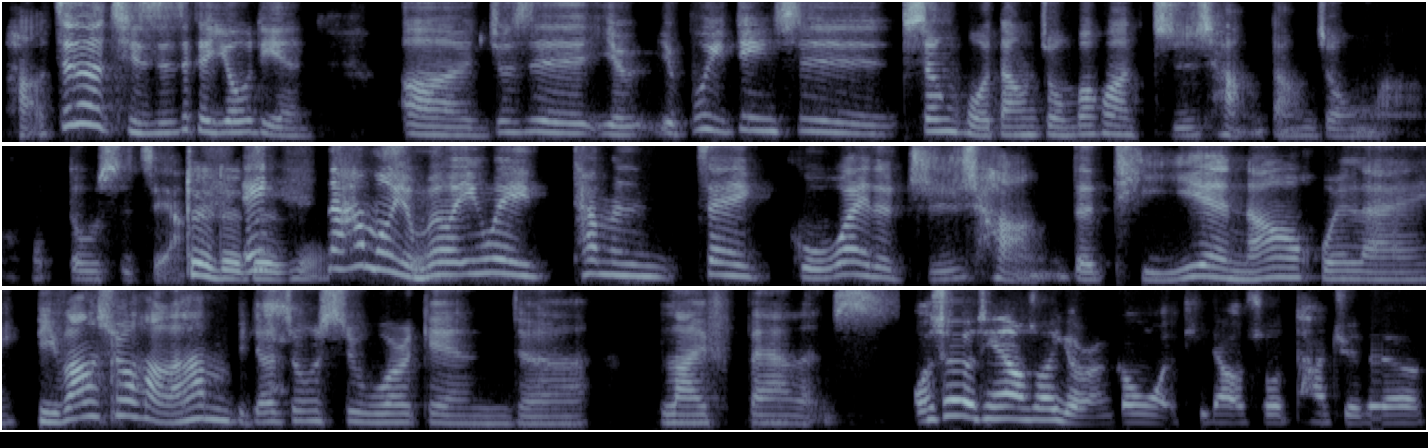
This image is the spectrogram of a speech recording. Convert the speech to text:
好，这个其实这个优点，呃，就是也也不一定是生活当中，包括职场当中嘛。都是这样。对对对。那他们有没有因为他们在国外的职场的体验，然后回来？比方说好了，他们比较重视 work and life balance。我是有听到说有人跟我提到说，他觉得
